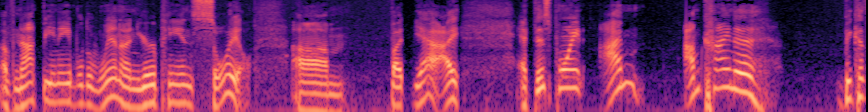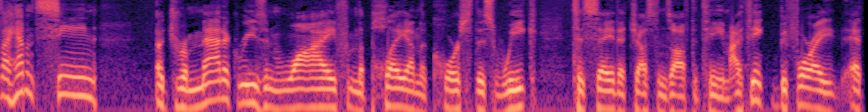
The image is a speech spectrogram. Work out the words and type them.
of not being able to win on European soil. Um, but yeah, I at this point, I'm I'm kind of because I haven't seen a dramatic reason why from the play on the course this week to say that Justin's off the team. I think before I at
